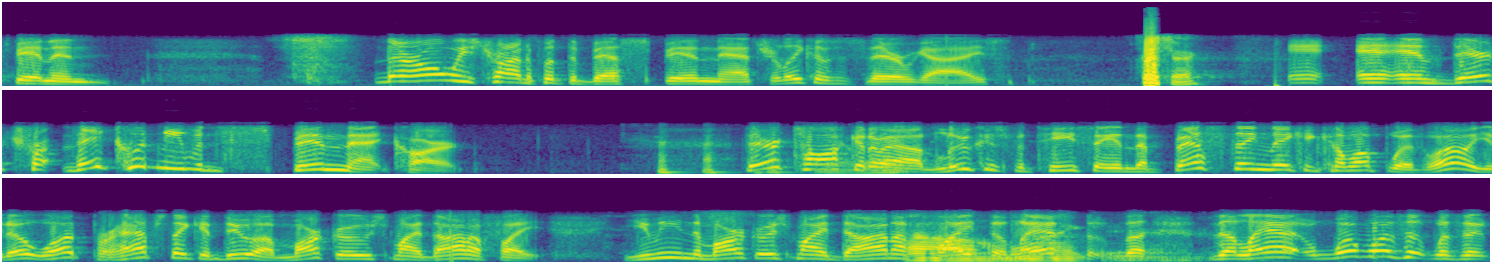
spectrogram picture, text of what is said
spinning. They're always trying to put the best spin naturally because it's their guys. For sure. And, and they're try, they couldn't even spin that card. They're talking Yeah, right. about Lucas Matthysse and the best thing they can come up with. Well, you know what? Perhaps they could do a Marcos Maidana fight. You mean the Marcos Maidana Oh, fight? The last, the the last. What was it? Was it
